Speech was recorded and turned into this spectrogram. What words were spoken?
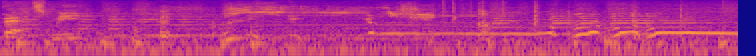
That's me.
